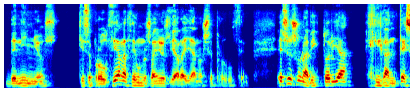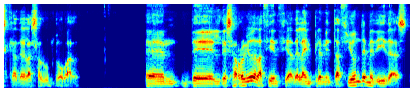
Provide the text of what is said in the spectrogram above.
de niños que se producían hace unos años y ahora ya no se producen. Eso es una victoria gigantesca de la salud global, em, del desarrollo de la ciencia, de la implementación de medidas,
